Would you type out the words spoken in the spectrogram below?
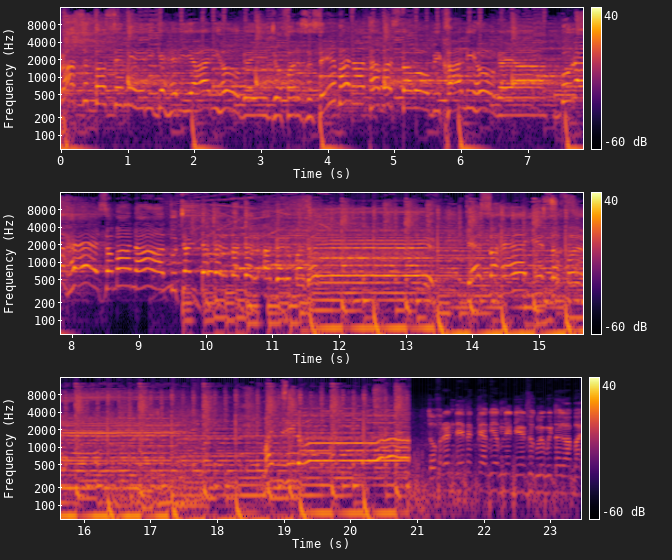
रास्तों से मेरी गहरी यारी हो गई, जो फ़र्ज़ से भरा था बस्ता वो भी खाली हो गया। बुरा है जमाना, तू चल तो फ्रेंड देख सकते हैं, अभी हमने डेढ़ सौ किलोमीटर का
